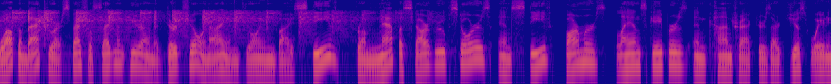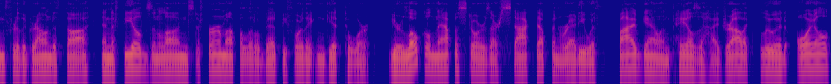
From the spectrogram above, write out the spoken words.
Welcome back to our special segment here on the Dirt Show, and I am joined by Steve from Napa Star Group Stores. And Steve, farmers, landscapers, and contractors are just waiting for the ground to thaw and the fields and lawns to firm up a little bit before they can get to work. Your local Napa stores are stocked up and ready with five gallon pails of hydraulic fluid, oil,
